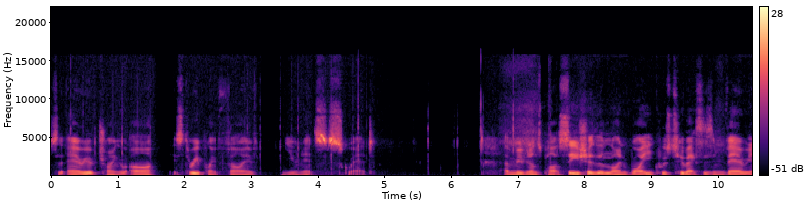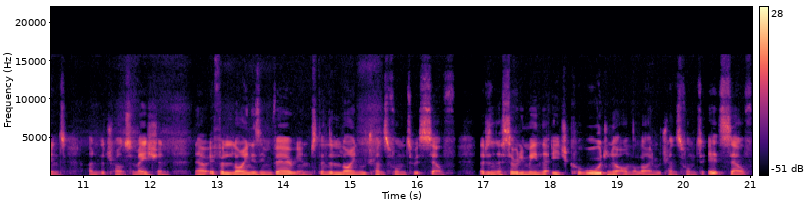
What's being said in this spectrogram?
So the area of triangle R is 3.5 units squared. And moving on to part C, show that the line y equals 2x is invariant under the transformation. Now, if a line is invariant, then the line will transform to itself. That doesn't necessarily mean that each coordinate on the line will transform to itself,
